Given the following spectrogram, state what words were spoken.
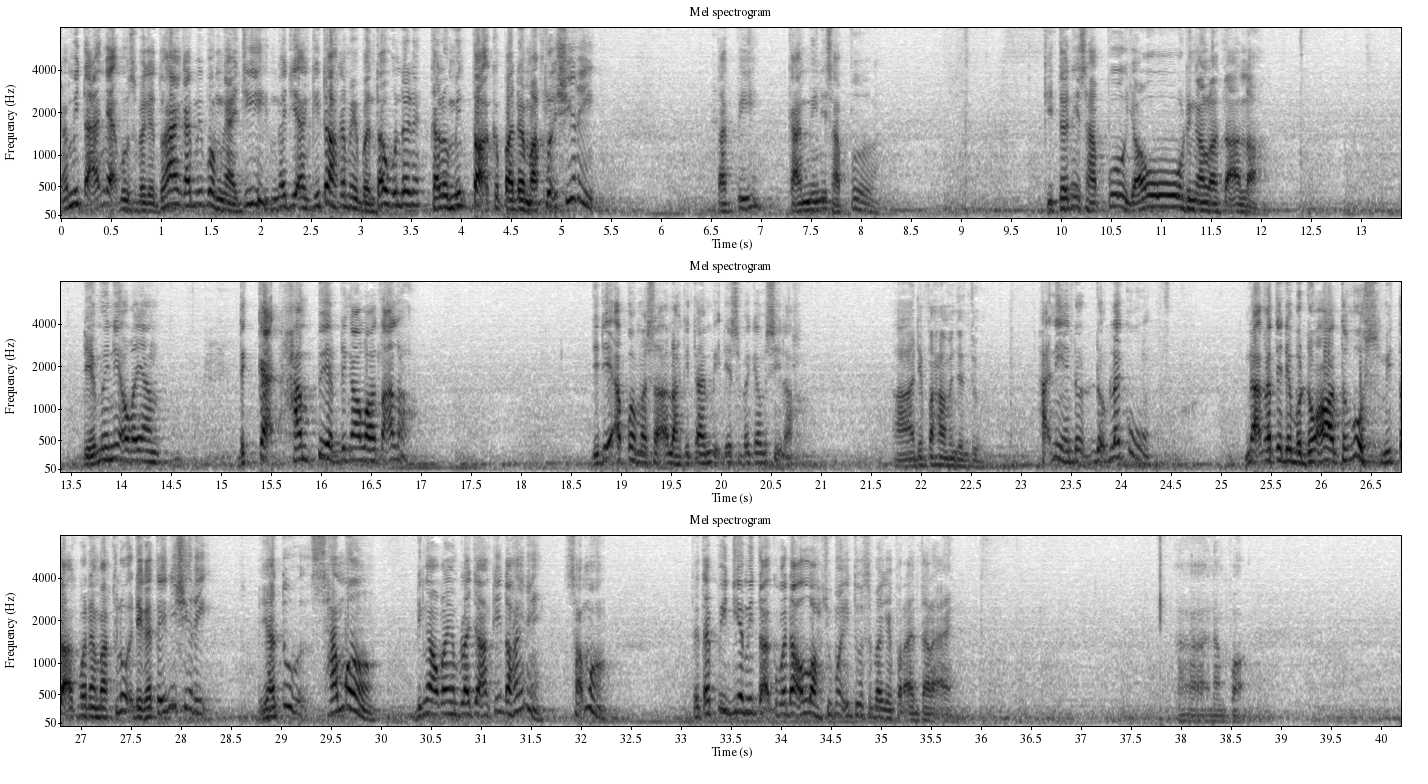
kami tak anggap pun sebagai Tuhan kami pun mengaji mengaji akidah kami pun tahu benda ni kalau minta kepada makhluk syirik Tapi kami ni siapa? Kita ni siapa? Jauh dengan Allah Ta'ala. Dia ni orang yang dekat hampir dengan Allah Ta'ala. Jadi apa masalah kita ambil dia sebagai wasilah? Ah, dia faham macam tu. Hak ni yang duk, duk berlaku. Nak kata dia berdoa terus minta kepada makhluk, dia kata ini syirik. Yang tu sama dengan orang yang belajar akidah ini. Sama. Tetapi dia minta kepada Allah cuma itu sebagai perantaraan. Ha, nampak.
